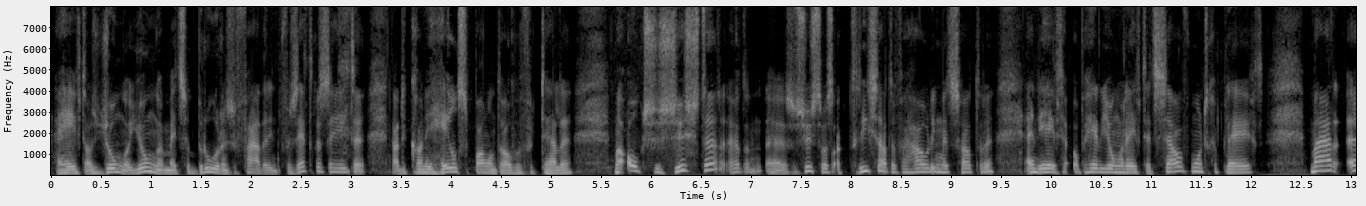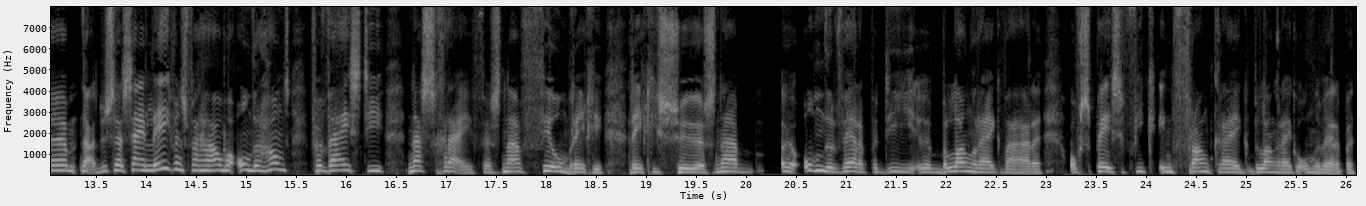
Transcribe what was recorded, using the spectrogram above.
Hij heeft als jonge jongen met zijn broer en zijn vader in het verzet gezeten. Nou, daar kan hij heel spannend over vertellen. Maar ook zijn zuster, uh, zijn zuster was actrice, had een verhouding met Sartre. En die heeft op hele jonge leeftijd zelfmoord gepleegd. Maar, uh, nou, dus zijn levensverhaal, maar onderhand verwijst hij naar schrijvers, naar filmregisseurs, naar uh, onderwerpen die uh, belangrijk waren. Of specifiek in Frankrijk belangrijke onderwerpen.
